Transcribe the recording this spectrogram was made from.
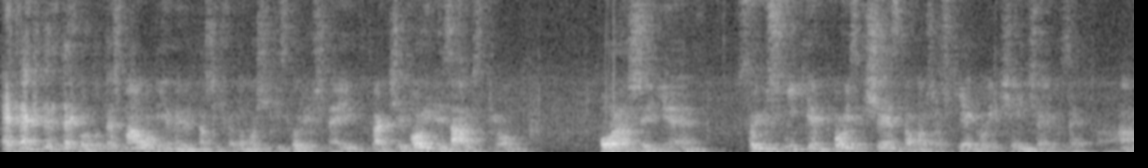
Efektem tego, to też mało wiemy w naszej świadomości historycznej, w trakcie wojny z Austrią po Raszynie sojusznikiem wojsk księstwa warszawskiego i księcia Józefa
